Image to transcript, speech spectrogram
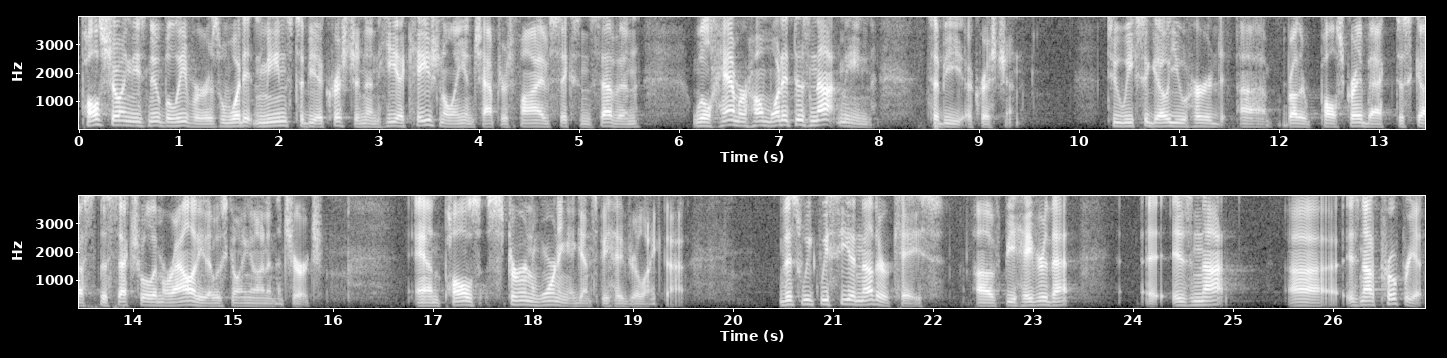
Paul's showing these new believers what it means to be a Christian, and he occasionally, in chapters 5, 6, and 7, will hammer home what it does not mean to be a Christian. Two weeks ago, you heard uh, Brother Paul Skraybeck discuss the sexual immorality that was going on in the church and Paul's stern warning against behavior like that. This week, we see another case of behavior that uh, not, uh, is not appropriate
